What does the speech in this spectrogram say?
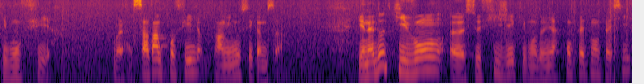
qui vont fuir. Voilà, certains profils parmi nous, c'est comme ça. Il y en a d'autres qui vont euh, se figer, qui vont devenir complètement passifs,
